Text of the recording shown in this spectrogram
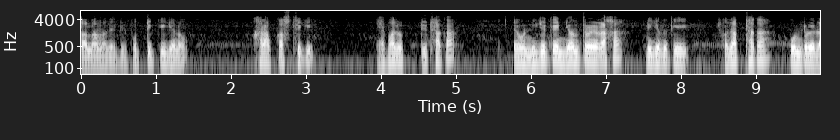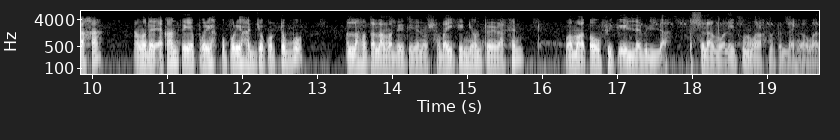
তাল্লাহ আমাদেরকে প্রত্যেককেই যেন খারাপ কাজ থেকে হেফাজতে থাকা এবং নিজেকে নিয়ন্ত্রণে রাখা, নিজেকে সজাগ থাকা, কন্ট্রোলে রাখা আমাদের একান্তই অপরিহার্য কর্তব্য। আল্লাহ তালা আমাদেরকে যেন সবাইকে নিয়ন্ত্রণে রাখেন। ওমা তৌফিক ইল্লা বিল্লাহ। আসসালামু আলাইকুম ওরহমতুল্লাহি আবার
